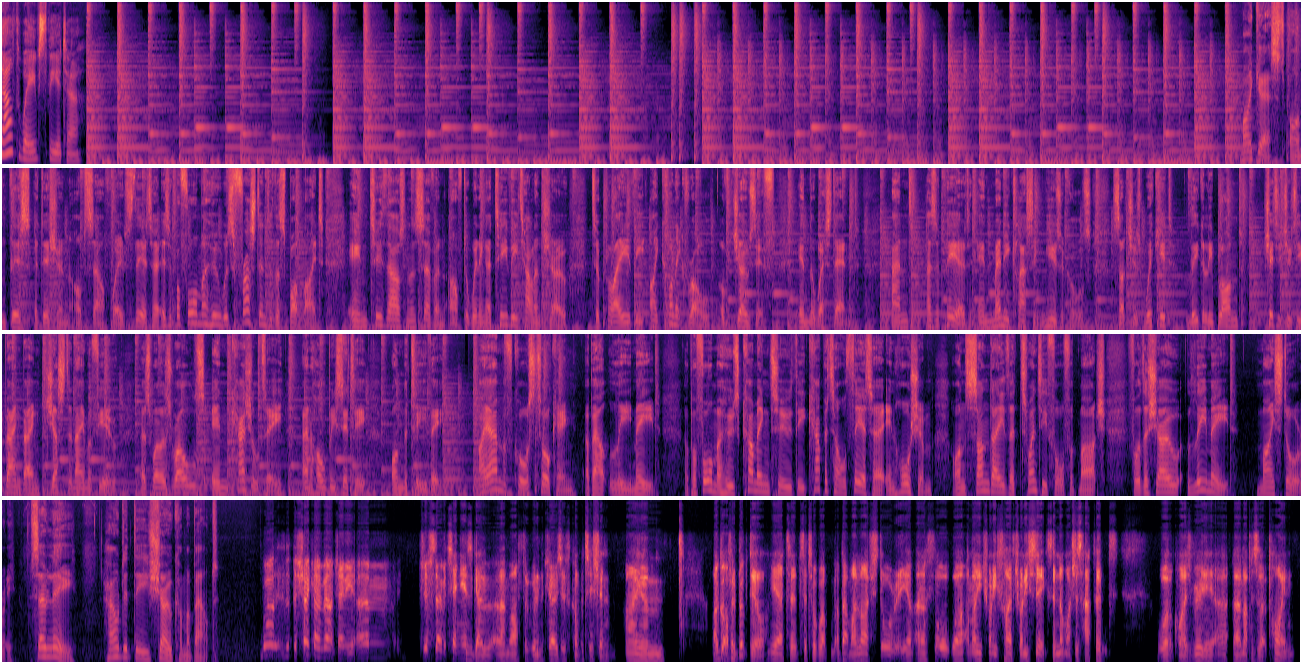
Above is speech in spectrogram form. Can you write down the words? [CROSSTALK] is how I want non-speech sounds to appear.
South Waves Theatre. My guest on this edition of South Waves Theatre is a performer who was thrust into the spotlight in 2007 after winning a TV talent show to play the iconic role of Joseph in the West End and has appeared in many classic musicals such as Wicked, Legally Blonde, Chitty Chitty Bang Bang, just to name a few, as well as roles in Casualty and Holby City on the TV. I am, of course, talking about Lee Mead, a performer who's coming to the Capitol Theatre in Horsham on Sunday, the 24th of March, for the show Lee Mead, My Story. So, Lee, how did the show come about? Well, the, show came about, Jamie, um, just over 10 years ago um, after winning the Joseph competition. I um, I got offered a book deal, yeah, to, to talk about, about my life story. And I thought, well, I'm only 25, 26, and not much has happened work-wise really uh, um, up until that point.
